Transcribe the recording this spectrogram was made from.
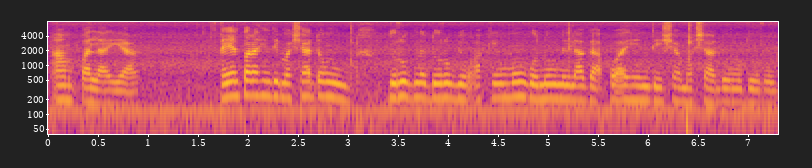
ampalaya. Ayan, para hindi masyadong durog na durog yung aking munggo nung nilaga ko ay hindi siya masyadong durog.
